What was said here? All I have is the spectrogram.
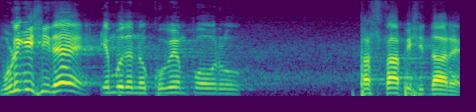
ಮುಳುಗಿಸಿದೆ ಎಂಬುದನ್ನು ಕುವೆಂಪು ಅವರು ಪ್ರಸ್ತಾಪಿಸಿದ್ದಾರೆ.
